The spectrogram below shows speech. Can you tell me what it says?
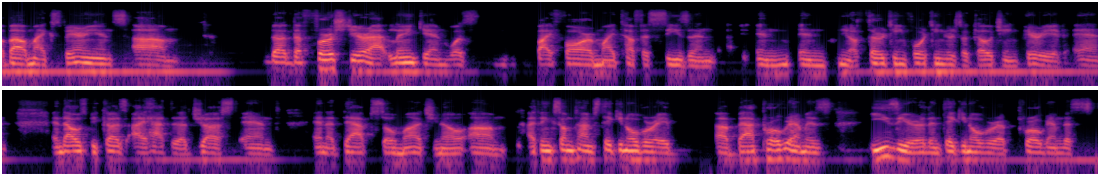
about my experience, um, the the first year at Lincoln was by far my toughest season in in you know 13 14 years of coaching period. And and that was because i had to adjust and and adapt so much you know? Um, i think sometimes taking over a, a bad program is easier than taking over a program that's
